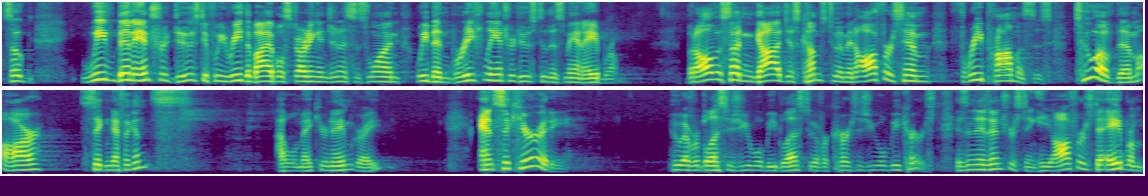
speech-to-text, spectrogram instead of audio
So we've been introduced, if we read the Bible starting in Genesis 1, we've been briefly introduced to this man, Abram. But all of a sudden, God just comes to him and offers him three promises. Two of them are significance I will make your name great, and security. Whoever blesses you will be blessed, whoever curses you will be cursed. Isn't it interesting? He offers to Abram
